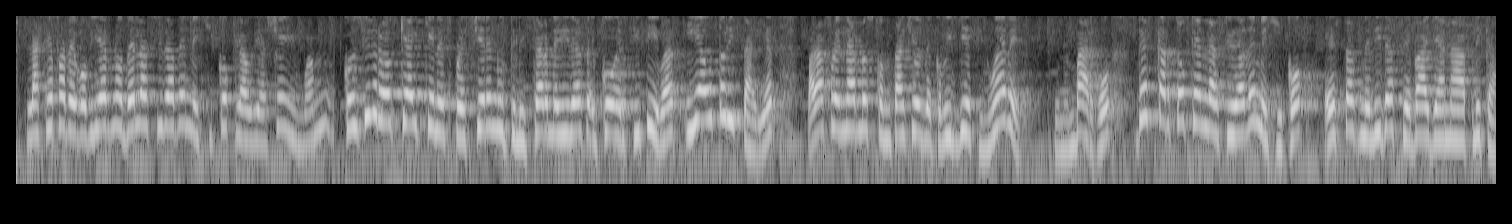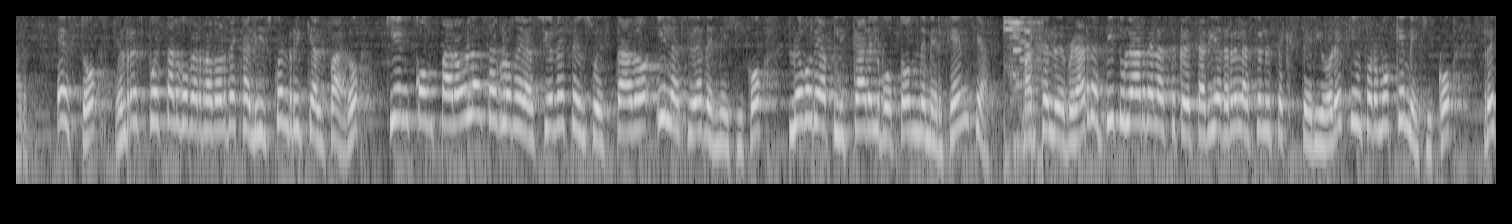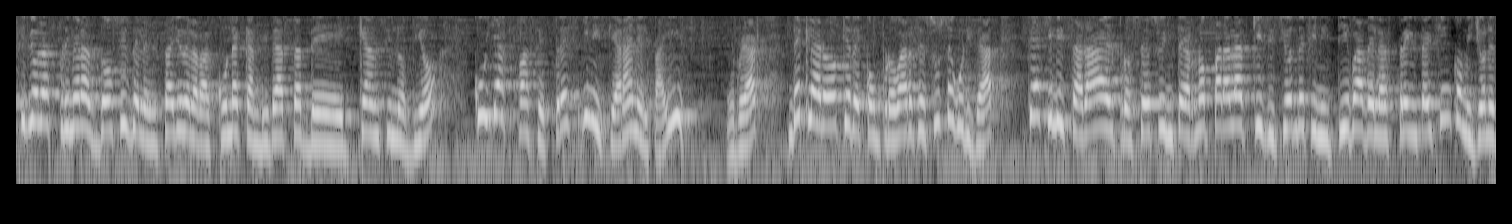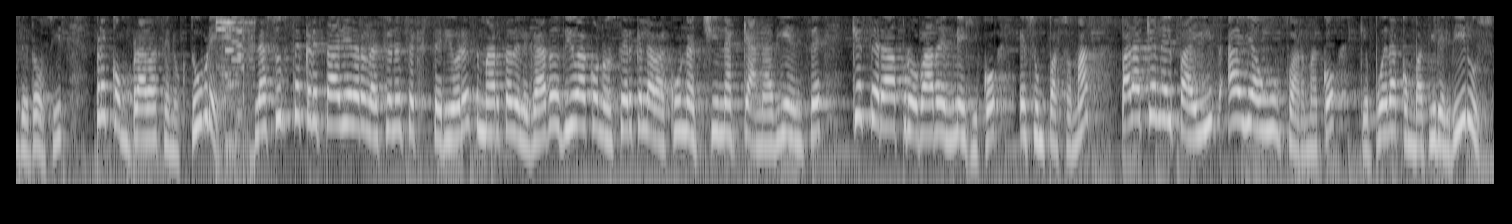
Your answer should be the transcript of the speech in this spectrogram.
La jefa de gobierno de la Ciudad de México, Claudia Sheinbaum, consideró que hay quienes prefieren utilizar medidas coercitivas y autoritarias para frenar los contagios de COVID-19. Sin embargo, descartó que en la Ciudad de México estas medidas se vayan a aplicar. Esto en respuesta al gobernador de Jalisco, Enrique Alfaro, quien comparó las aglomeraciones en su estado y la Ciudad de México luego de aplicar el botón de emergencia. Marcelo Ebrard, titular de la Secretaría de Relaciones Exteriores, informó que México recibió las primeras dosis del ensayo de la vacuna candidata de Cancinovio, cuya fase 3 iniciará en el país. Ebrard declaró que de comprobarse su seguridad, se agilizará el proceso interno para la adquisición definitiva de las 35 millones de dosis precompradas en octubre. La subsecretaria de Relaciones Exteriores, Marta Delgado, dio a conocer que la vacuna china canadiense que será aprobada en México es un paso más para que en el país haya un fármaco que pueda combatir el virus.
